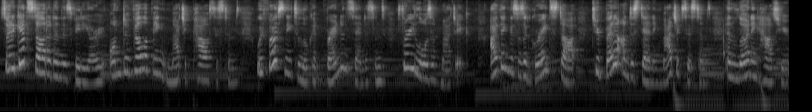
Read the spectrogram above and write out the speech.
So to get started in this video on developing magic power systems, we first need to look at Brandon Sanderson's three laws of magic. I think this is a great start to better understanding magic systems and learning how to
